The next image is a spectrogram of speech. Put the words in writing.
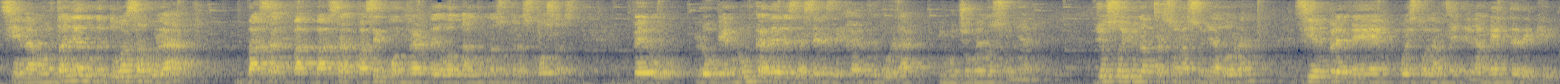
si en la montaña donde tú vas a volar vas a, vas vas a encontrarte algunas otras cosas, pero lo que nunca debes de hacer es dejar de volar y mucho menos soñar. Yo soy una persona soñadora, siempre me he puesto la, en la mente de que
